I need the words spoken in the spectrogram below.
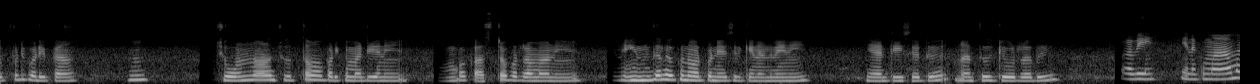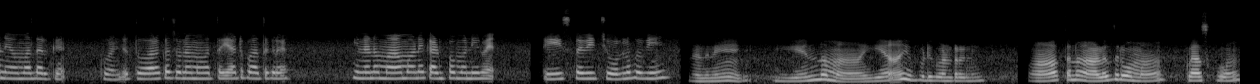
எப்படி படிப்பேன்? ம்? சொன்னாலும் சுத்தமாக படிக்க மாட்டியா நீ. ரொம்ப கஷ்டப்படுறமா நீ. நீ இந்த அளவுக்கு நோட் பண்ணி வச்சிருக்கேன் நந்தினி என் டிஷர்ட்டு நான் தூக்கி விடுறது. பவி எனக்கு மாமா ஞாபகமாக தான் இருக்குது கொஞ்சம் துறக்க சொன்ன முகத்தையாட்டு பார்த்துக்கிறேன் இல்லைன்னா மாமானே கன்ஃபார்ம் பண்ணிடுவேன் ப்ளீஸ் பவி சொல்லு பவி. நந்தினி என்னம்மா ஏன் இப்படி பண்ணுற நீ? பார்த்தனா அழுதுருவோம்மா. கிளாஸ்க்கு போவோம்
